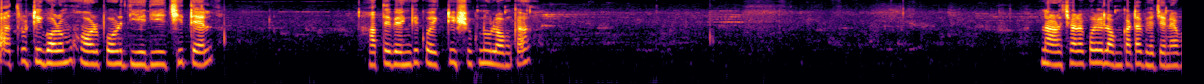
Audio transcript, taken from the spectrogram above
পাত্রটি গরম হওয়ার পর দিয়ে দিয়েছি তেল। হাতে ব্যাঙ্গে কয়েকটি শুকনো লঙ্কা। নাড়াচাড়া করে লঙ্কাটা ভেজে নেব।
